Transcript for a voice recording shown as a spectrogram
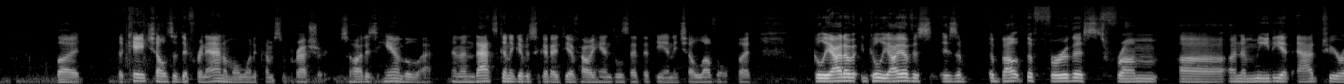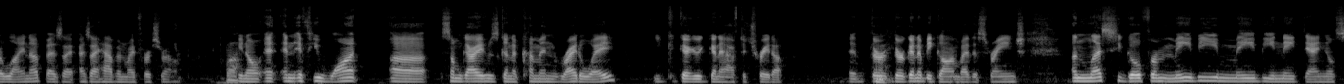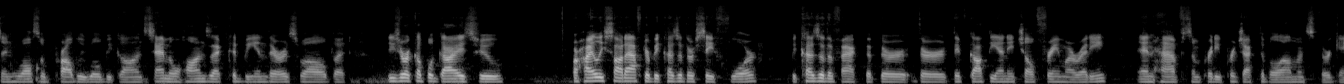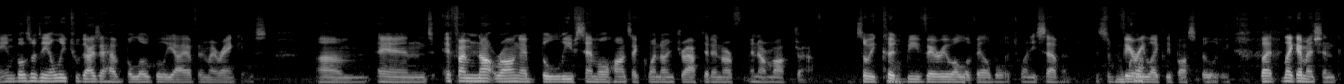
But the KHL is a different animal when it comes to pressure. So how does he handle that? And then that's going to give us a good idea of how he handles that at the NHL level. But Gulyayev, is is a, about the furthest from uh, an immediate add to your lineup as I as I have in my first round. Wow. You know, and, and, if you want uh, some guy who's going to come in right away, you, are going to have to trade up. They're hmm. they're going to be gone by this range, unless you go for maybe maybe Nate Danielson, who also probably will be gone. Samuel Honzek could be in there as well, but these are a couple guys who are highly sought after because of their safe floor, because of the fact that they're they're they've got the NHL frame already and have some pretty projectable elements to their game. Those are the only two guys I have below Gulyayev in my rankings. Um, and if I'm not wrong, I believe Samuel Honzek went undrafted in our in our mock draft, so he could hmm. be very well available at 27. It's a very okay. likely possibility. But like I mentioned,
